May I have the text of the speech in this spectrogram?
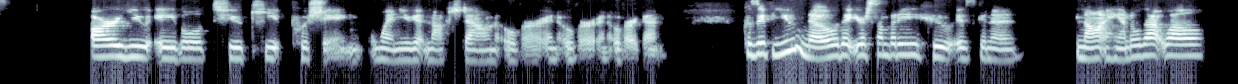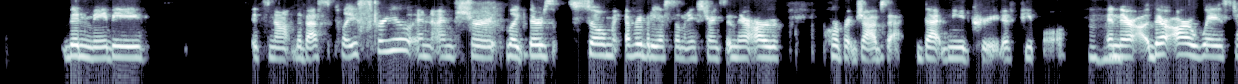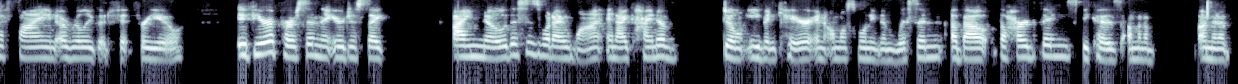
Are you able to keep pushing when you get knocked down over and over and over again? Because if you know that you're somebody who is going to not handle that well, then maybe it's not the best place for you. And I'm sure like there's so many, everybody has so many strengths and there are corporate jobs that, that need creative people. Mhm. And there, there are ways to find a really good fit for you. If you're a person that you're just like, I know this is what I want, and I kind of don't even care and almost won't even listen about the hard things because I'm gonna, I'm gonna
